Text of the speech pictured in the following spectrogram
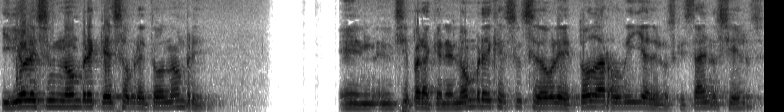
y dióles un nombre que es sobre todo nombre. Para que en el nombre de Jesús se doble toda rodilla de los que están en los cielos,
